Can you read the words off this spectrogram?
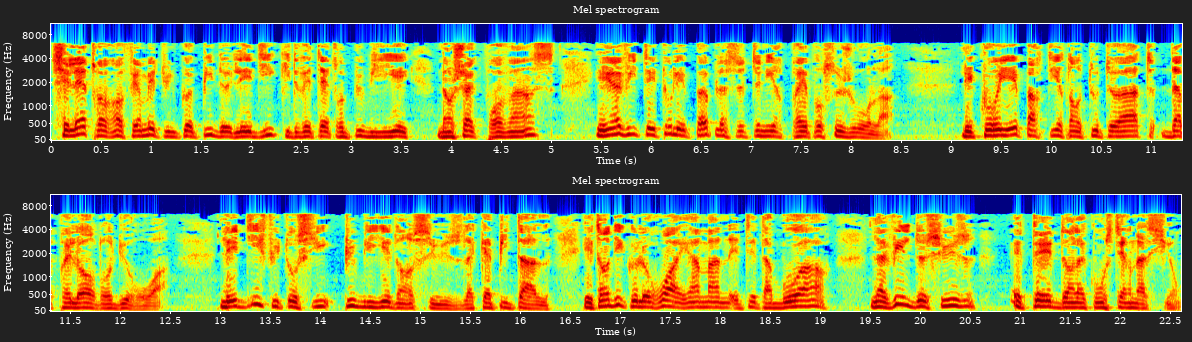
Ces lettres renfermaient une copie de l'édit qui devait être publié dans chaque province, et invitaient tous les peuples à se tenir prêts pour ce jour-là. Les courriers partirent en toute hâte d'après l'ordre du roi. L'édit fut aussi publié dans Suse, la capitale, et tandis que le roi et Haman étaient à boire, la ville de Suse était dans la consternation.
